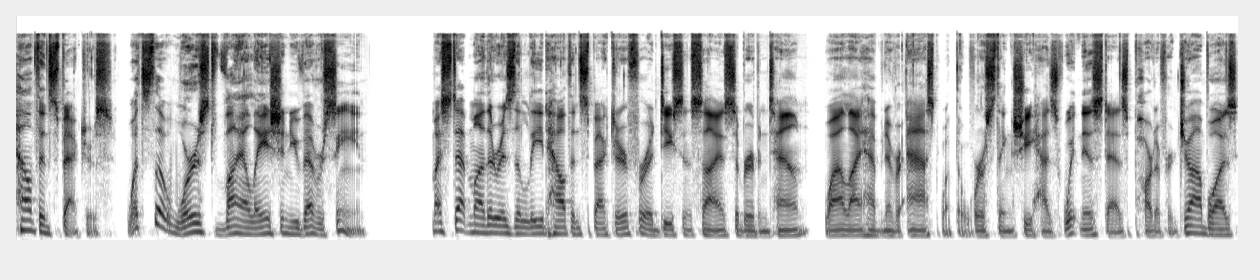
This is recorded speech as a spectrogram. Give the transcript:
Health inspectors. What's the worst violation you've ever seen? My stepmother is the lead health inspector for a decent sized suburban town. While I have never asked what the worst thing she has witnessed as part of her job was,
